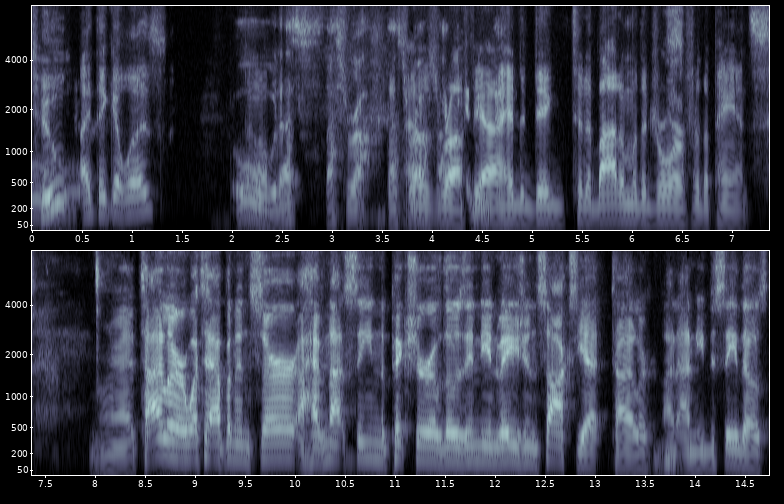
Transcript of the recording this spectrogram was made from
two. Ooh, I think it was. ooh, that's that's rough. That's That rough. was rough. can Yeah, I had to dig to the bottom of the drawer for the pants. All right, Tyler, what's happening, sir? I have not seen the picture of those Indie Invasion socks yet, Tyler. I, I need to see those.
